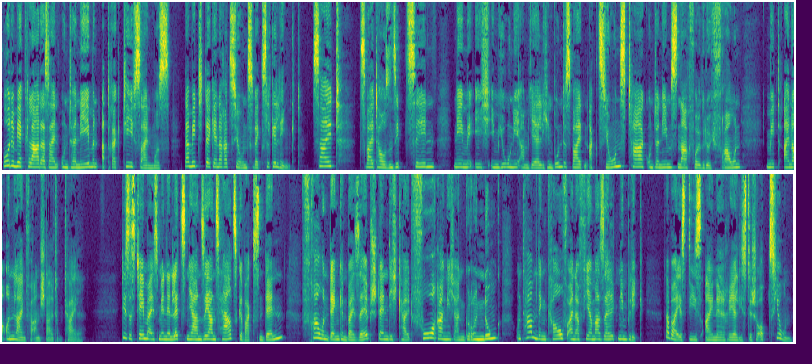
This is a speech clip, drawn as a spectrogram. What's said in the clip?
wurde mir klar, dass ein Unternehmen attraktiv sein muss, damit der Generationswechsel gelingt. Seit 2017 nehme ich im Juni am jährlichen bundesweiten Aktionstag Unternehmensnachfolge durch Frauen mit einer Online-Veranstaltung teil. Dieses Thema ist mir in den letzten Jahren sehr ans Herz gewachsen, denn Frauen denken bei Selbstständigkeit vorrangig an Gründung und haben den Kauf einer Firma selten im Blick. Dabei ist dies eine realistische Option.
